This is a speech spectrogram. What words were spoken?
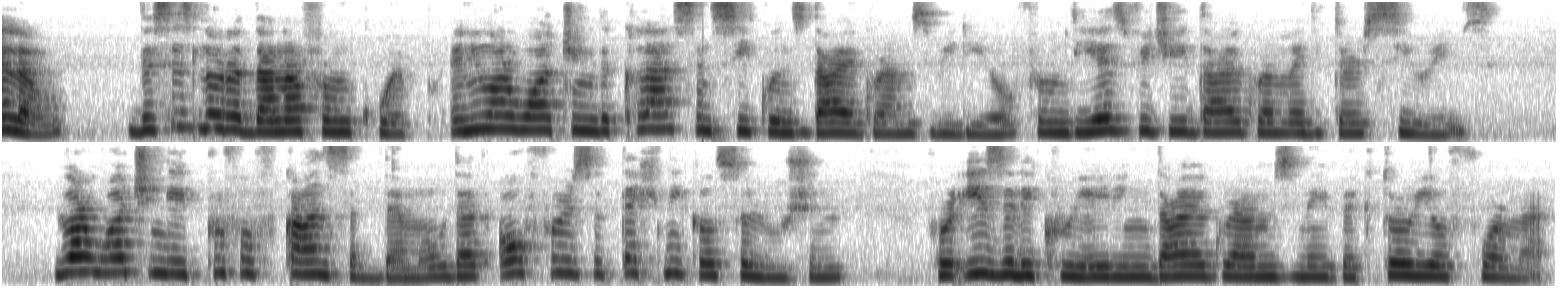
Hello, this is Loredana from Kuip and you are watching the class and sequence diagrams video from the SVG Diagram Editor series. You are watching a proof of concept demo that offers a technical solution for easily creating diagrams in a vectorial format.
